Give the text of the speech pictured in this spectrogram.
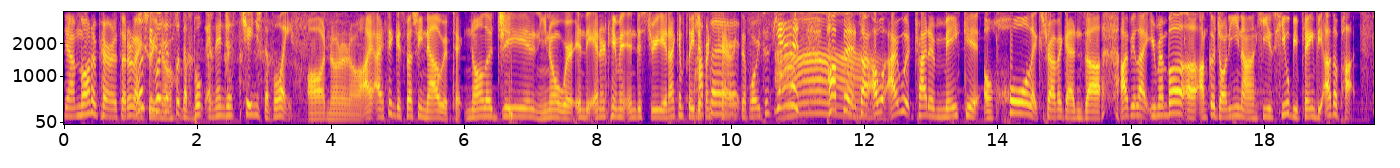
Yeah, I'm not a parent, so I don't Most actually people know. just put the book and then just change the voice. Oh no no no! I, I think especially now with technology and you know we're in the entertainment industry and I can play different character voices. Yes, Ah. puppets. I, I, would, I would try to make it a whole extravaganza. I'd be like, you remember uh, Uncle Johnny? Nah, he's he'll be playing the other parts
